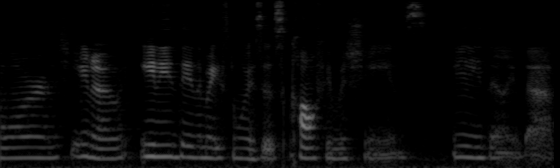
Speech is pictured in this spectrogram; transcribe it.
alarms, you know, anything that makes noises, coffee machines, anything like that.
